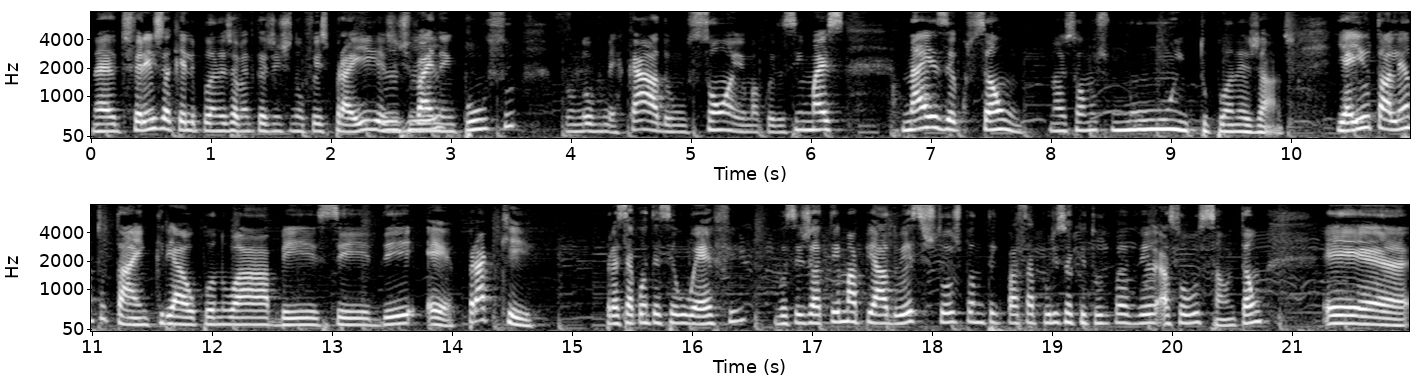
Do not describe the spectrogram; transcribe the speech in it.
né? Diferente daquele planejamento que a gente não fez para ir, a gente vai no impulso para um novo mercado, um sonho, uma coisa assim, mas na execução nós somos muito planejados. E aí o talento tá em criar o plano A, B, C, D, E. Para quê? Para se acontecer o F, você já ter mapeado esses todos para não ter que passar por isso aqui tudo para ver a solução. Então, é,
